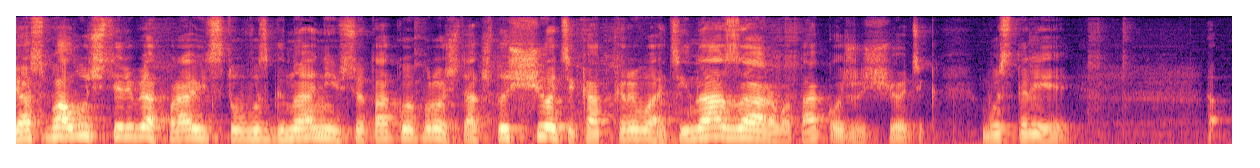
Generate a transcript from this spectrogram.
Сейчас получите, ребят, правительство в изгнании и все такое прочее. Так что счетик открывайте. И Назарова такой же счетик быстрее.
